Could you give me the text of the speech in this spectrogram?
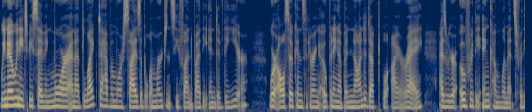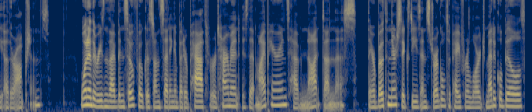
We know we need to be saving more, and I'd like to have a more sizable emergency fund by the end of the year. We're also considering opening up a non deductible IRA as we are over the income limits for the other options. One of the reasons I've been so focused on setting a better path for retirement is that my parents have not done this. They are both in their 60s and struggle to pay for large medical bills,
